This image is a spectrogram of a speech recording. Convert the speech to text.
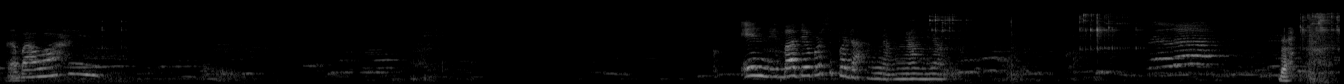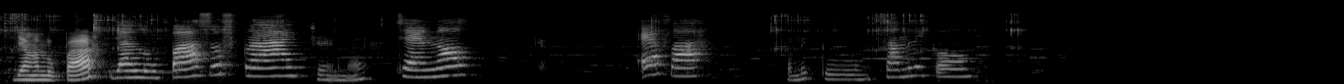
Ke bawahin. Ini baju bersepeda. Nyam, nyam, nyam. dah jangan lupa Jangan lupa subscribe channel channel Eva. assalamualaikum Assalamualaikum.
